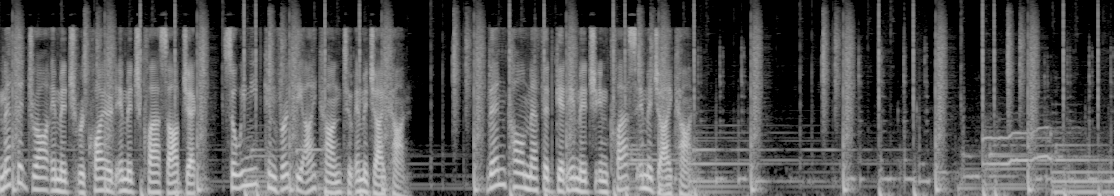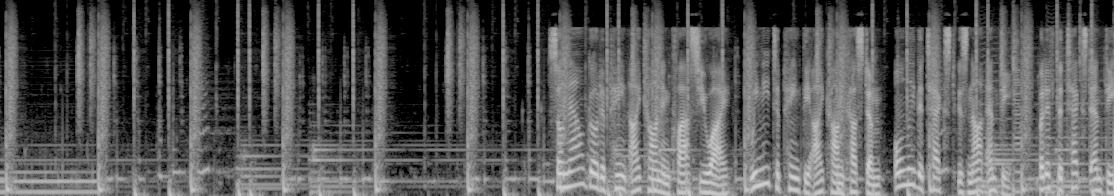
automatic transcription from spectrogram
Method draw image required image class object, so we need convert the icon to image icon. Then call method get image in class image icon. So now go to paint icon in class UI, we need to paint the icon custom, only the text is not empty, but if the text empty,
